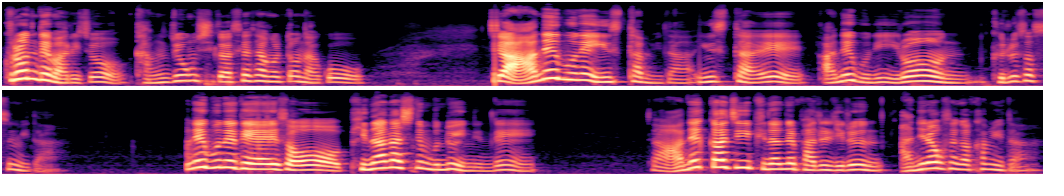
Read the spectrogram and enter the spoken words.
그런데 말이죠. 강지용 씨가 세상을 떠나고 제 아내분의 인스타입니다. 인스타에 아내분이 이런 글을 썼습니다. 아내분에 대해서 비난하시는 분도 있는데 자, 아내까지 비난을 받을 일은 아니라고 생각합니다.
